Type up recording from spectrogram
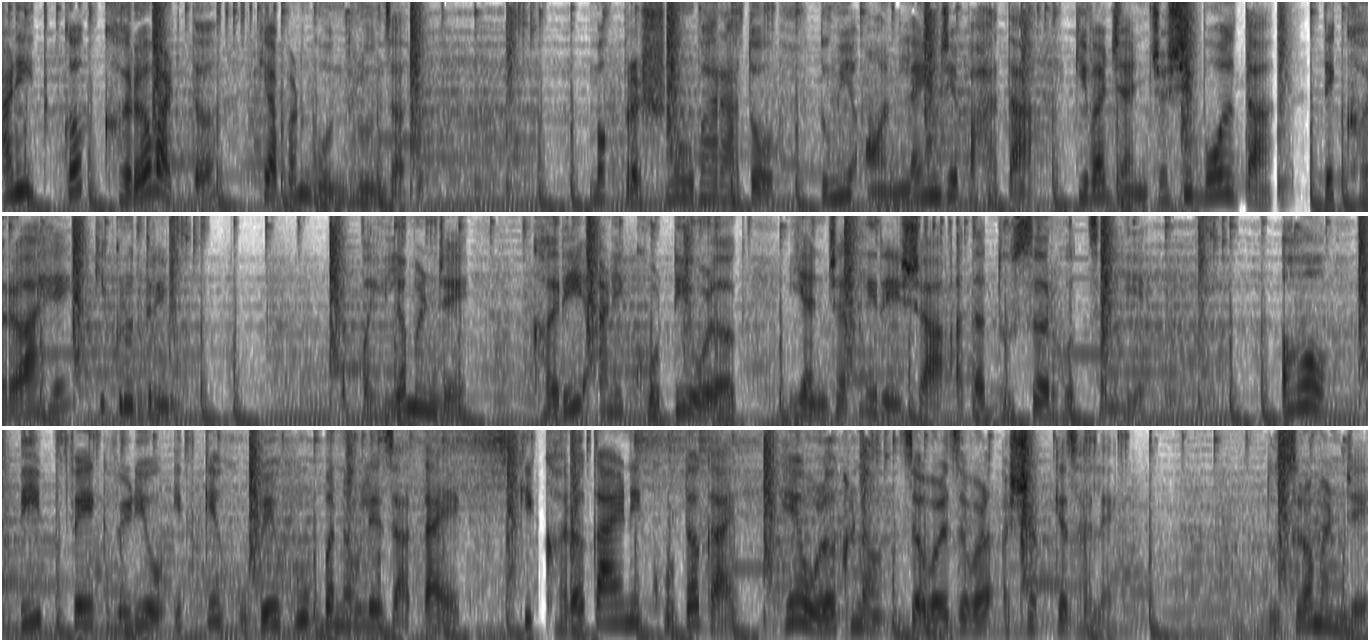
आणि इतकं खरं वाटतं की आपण गोंधळून जातो. मग प्रश्न उभा राहतो तुम्ही ऑनलाईन जे पाहता किंवा ज्यांच्याशी बोलता ते खरं आहे की कृत्रिम? तर पहिलं म्हणजे खरी आणि खोटी ओळख यांच्यातली रेषा आता धुसर होत चालली आहे. अहो डीप फेक व्हिडिओ इतके हुबेहूब बनवले जात आहेत की खरं काय आणि खोटं काय हे ओळखणं जवळजवळ अशक्य झालंय. दुसरं म्हणजे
